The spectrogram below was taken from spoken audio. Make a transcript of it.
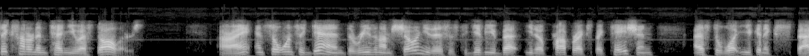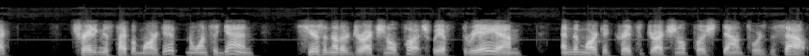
610 US dollars. All right, and so once again, the reason I'm showing you this is to give you, you know, proper expectation as to what you can expect trading this type of market. And once again, here's another directional push. We have 3 a.m. and the market creates a directional push down towards the south.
